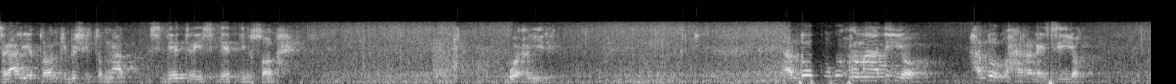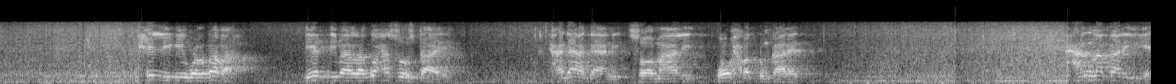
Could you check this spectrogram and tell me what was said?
Sagaal iyo tobankii bishii tobnaad siddeetan iyo sideedkiibu soo baxay wuxuu yidhi hadduu kugu xumaadiyo hadduu ku xaragaysiiyo xilligii walbaba deeqdii baa lagu xasuustaaye xagaagaani soomaali waa waxba dhunkaaleed xan maqariye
